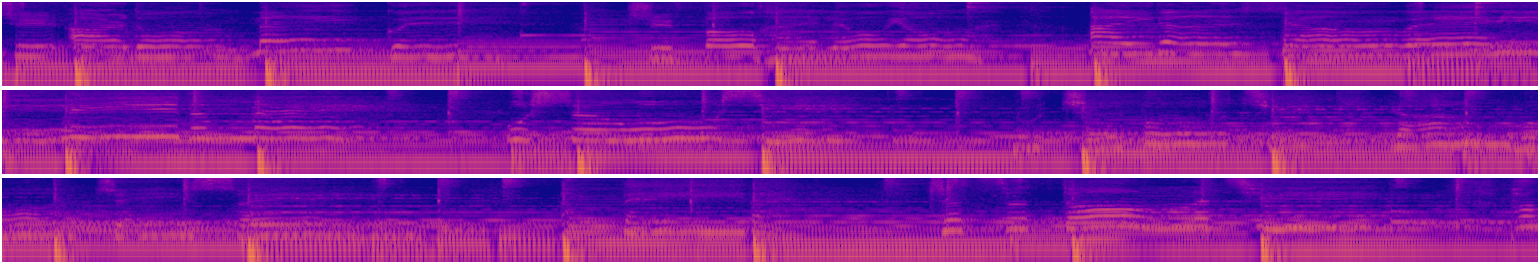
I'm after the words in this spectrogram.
十二朵玫瑰是否还留有爱的香味？你的美无声无息，不知不觉让我追随。baby，这次动了情，彷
